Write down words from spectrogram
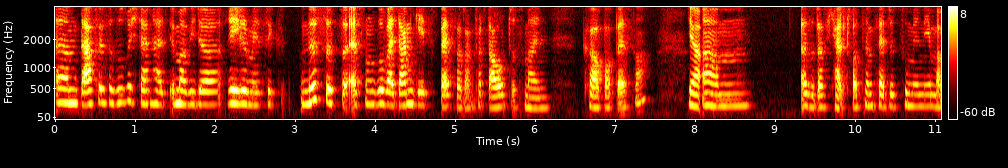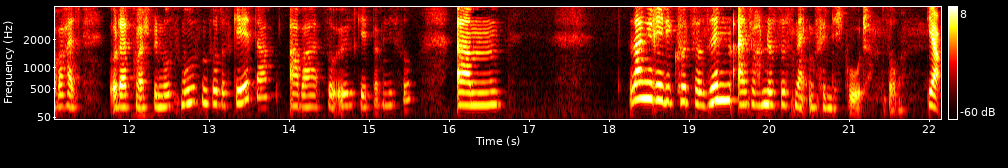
ähm, dafür versuche ich dann halt immer wieder regelmäßig Nüsse zu essen und so, weil dann geht es besser, dann verdaut es mein Körper besser. Ja. Ähm, also dass ich halt trotzdem Fette zu mir nehme, aber halt, oder zum Beispiel Nussmus und so, das geht dann, aber so Öl geht bei mir nicht so. Ähm, lange Rede, kurzer Sinn, einfach Nüsse snacken finde ich gut. So. Ja,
